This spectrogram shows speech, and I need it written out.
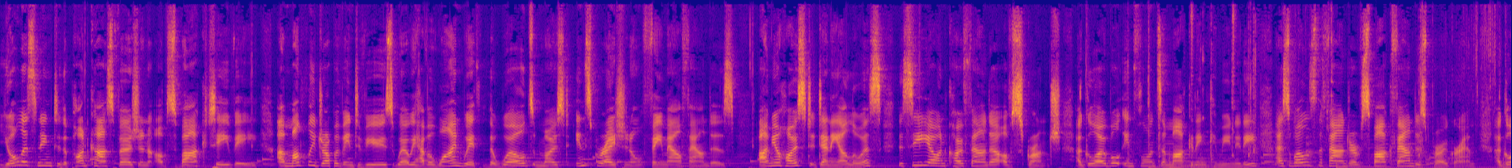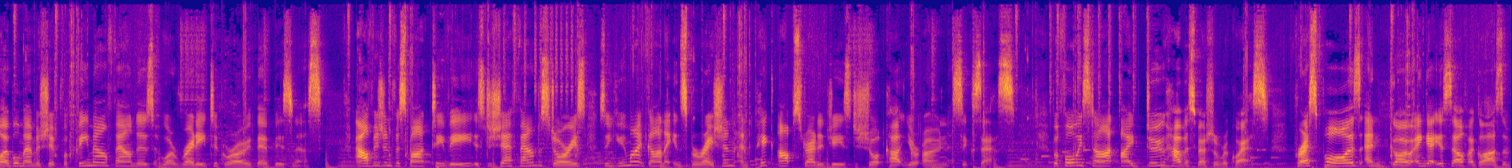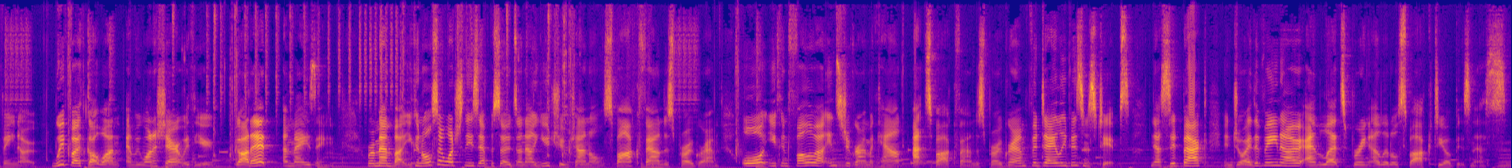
You're listening to the podcast version of Spark TV, a monthly drop of interviews where we have a wine with the world's most inspirational female founders. I'm your host, Danielle Lewis, the CEO and co founder of Scrunch, a global influencer marketing community, as well as the founder of Spark Founders Program, a global membership for female founders who are ready to grow their business. Our vision for Spark TV is to share founder stories so you might garner inspiration and pick up strategies to shortcut your own success. Before we start, I do have a special request press pause and go and get yourself a glass of vino. We've both got one and we want to share it with you. Got it? Amazing. Remember, you can also watch these episodes on our YouTube channel, Spark Founders Program, or you can follow our Instagram account at Spark Founders Program for daily business tips. Now sit back, enjoy the vino, and let's bring a little spark to your business.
